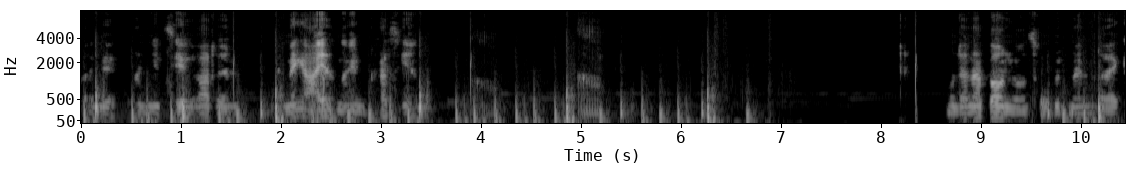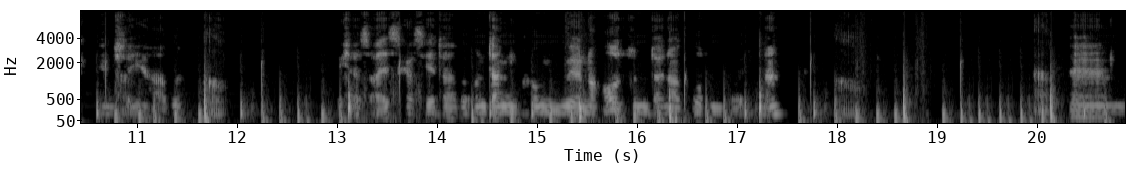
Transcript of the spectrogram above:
weil wir können jetzt hier gerade eine Menge Eisen einkassieren. Und danach bauen wir uns hoch mit meinem Dreck, den ich da hier habe. Ich das Eis kassiert habe. Und dann kommen wir nach Hause mit einer großen Beute, ne? Ähm,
